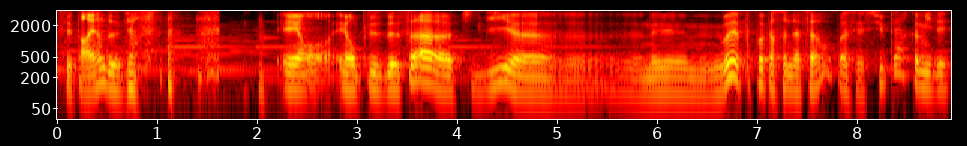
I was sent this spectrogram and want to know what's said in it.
c'est pas rien de se dire ça. Et en, plus de ça, euh, tu te dis, euh, mais, ouais, pourquoi personne l'a fait avant C'est super comme idée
